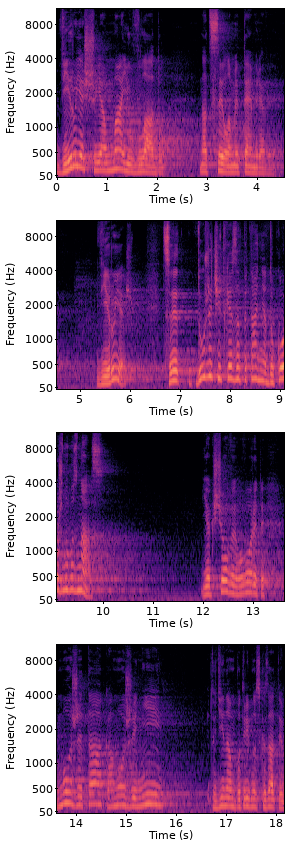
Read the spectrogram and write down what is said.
Віруєш, що я маю владу над силами темряви? Віруєш? Це дуже чітке запитання до кожного з нас. Якщо ви говорите, може так, а може ні, тоді нам потрібно сказати,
